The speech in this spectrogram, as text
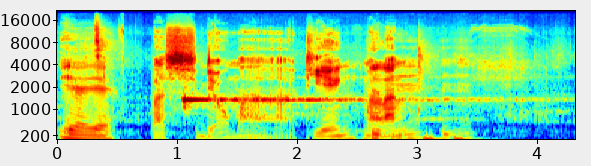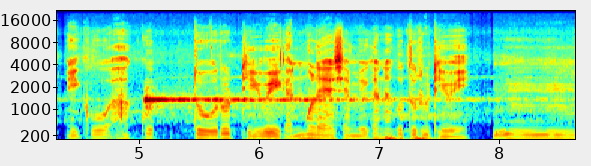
iya iya Pas di oma Dieng Malang. Iku aku turu dhewe kan mulai SMP kan aku turu dhewe. Mm.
